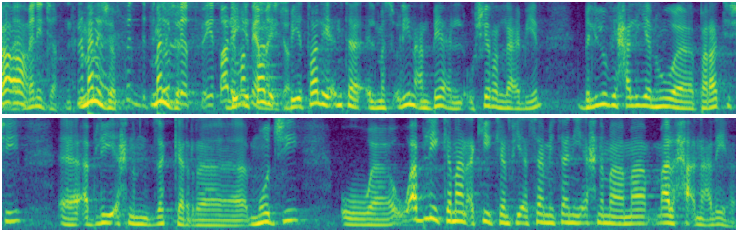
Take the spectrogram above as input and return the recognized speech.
آه ال manager نحن manager في, في, manager. في إيطاليا ما فيها manager بإيطاليا أنت المسؤولين عن بيع وشراء اللاعبين. باليوفي حاليا هو باراتيتشي آه قبليه إحنا بنتذكر آه موجي. وقبليه كمان أكيد كان في أسامي تانية إحنا ما ما, ما لحقنا عليها.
